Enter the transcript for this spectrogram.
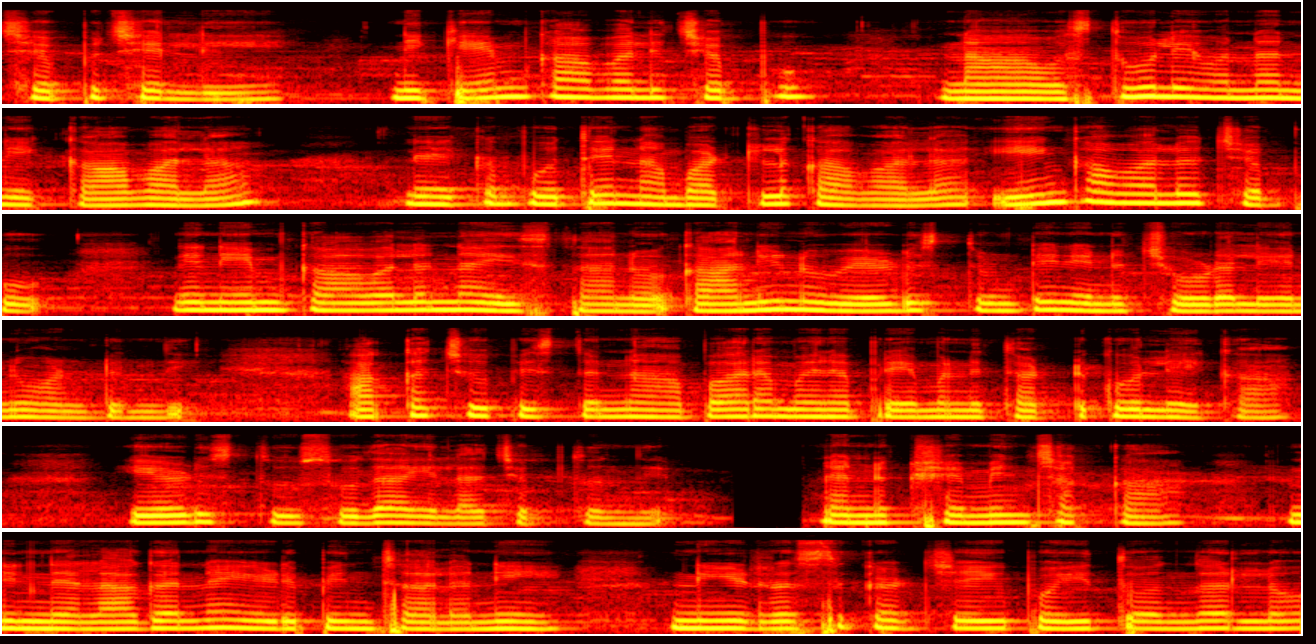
చెప్పు చెల్లి నీకేం కావాలి చెప్పు. నా వస్తువులు ఏమన్నా నీకు కావాలా? లేకపోతే నా బట్టలు కావాలా? ఏం కావాలో చెప్పు. నేనేం కావాలన్నా ఇస్తాను. కానీ నువ్వు ఏడుస్తుంటే నేను చూడలేను అంటుంది. అక్క చూపిస్తున్న అపారమైన ప్రేమను తట్టుకోలేక ఏడుస్తూ సుధా ఇలా చెప్తుంది. నన్ను క్షమించక్క. నిన్న ఎలాగైనా ఏడిపించాలని నీ డ్రెస్ కట్ చేయిపోయి తొందరలో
